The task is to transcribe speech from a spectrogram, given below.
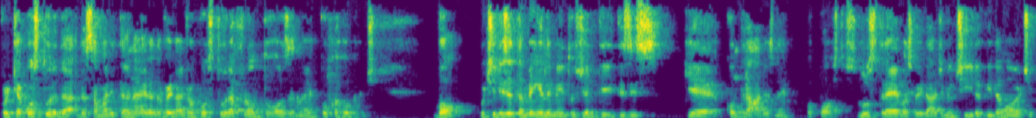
Porque a postura da, da samaritana era, na verdade, uma postura afrontosa, não é? Pouco arrogante. Bom, Utiliza também elementos de antíteses, que é contrários, né? opostos. Luz, trevas, verdade, mentira, vida, morte,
